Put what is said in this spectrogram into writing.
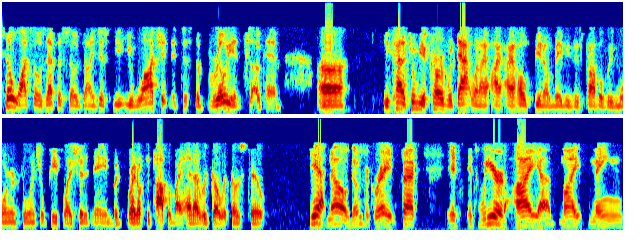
still watch those episodes, and I just you, you watch it, and it's just the brilliance of him. Uh, you kind of threw me a curve with that one. I, I, I hope you know maybe there's probably more influential people I should have named, but right off the top of my head, I would go with those two. Yeah, no, those are great. In fact, it's it's weird. I uh, my main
